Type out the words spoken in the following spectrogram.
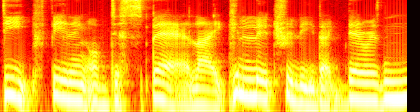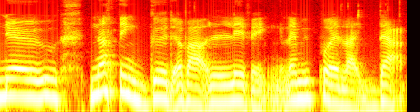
deep feeling of despair like literally like there is no nothing good about living let me put it like that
